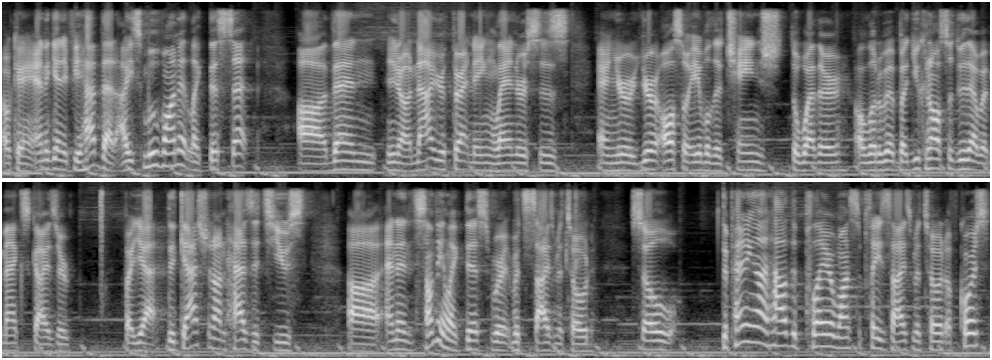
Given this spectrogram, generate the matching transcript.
Okay, and again, if you have that ice move on it, like this set, uh, then you know now you're threatening Landorus's, and you're you're also able to change the weather a little bit. But you can also do that with Max Geyser. But yeah, the Gastrodon has its use, uh, and then something like this with Seismitoad. So depending on how the player wants to play Seismitoad, of course,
